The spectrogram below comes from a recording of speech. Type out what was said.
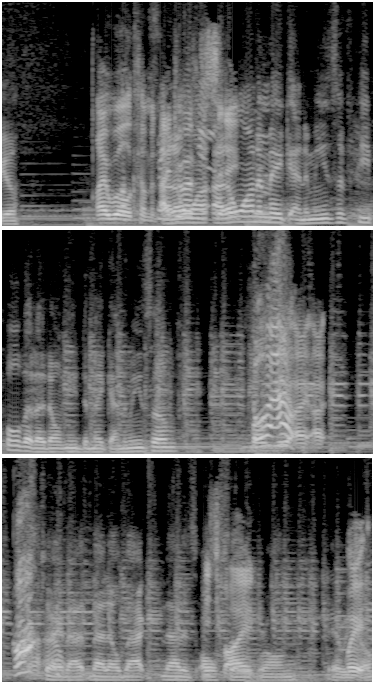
you. I will come in. I don't want. I don't want to make enemies of people that I don't need to make enemies of. Go out. I, Go. Uh, Sorry, that that Elback. That is He's also fine. wrong. There we wait, go.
